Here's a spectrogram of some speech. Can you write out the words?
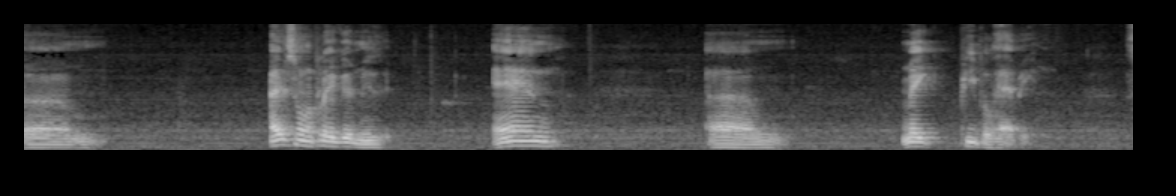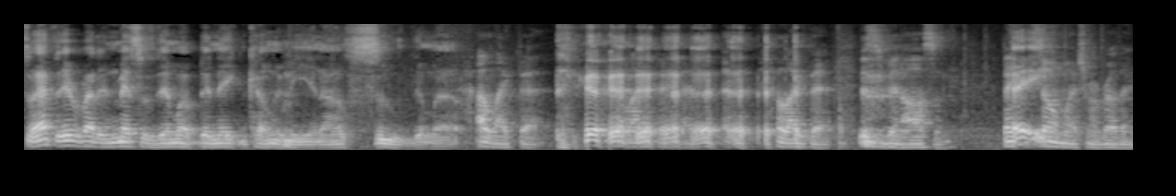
um, I just want to play good music. And um, make people happy. So after everybody messes them up, then they can come to me and I'll soothe them out. I like that. I like that. I like that. This has been awesome. Thank hey, you so much, my brother.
